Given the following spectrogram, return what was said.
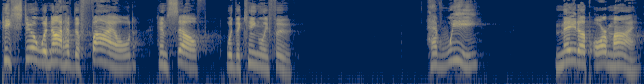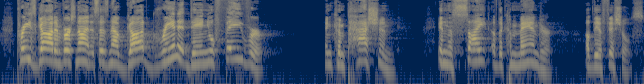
he still would not have defiled himself with the kingly food. Have we made up our mind? Praise God in verse 9. It says, Now God granted Daniel favor and compassion in the sight of the commander of the officials.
